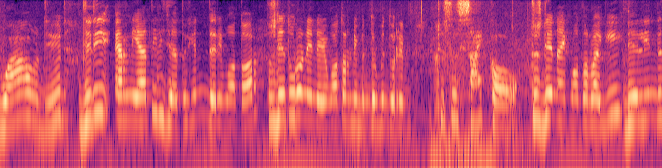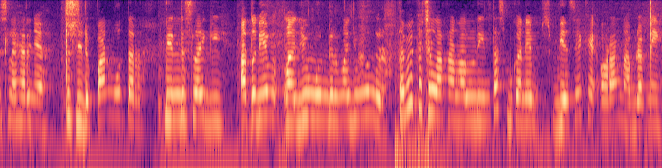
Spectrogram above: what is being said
Wow, dude. Jadi Erniati dijatuhin dari motor, terus dia turunin dari motor dibentur-benturin. Terus psycho. Terus dia naik motor lagi, dia lindes lehernya. Terus di depan muter, lindes lagi. Atau dia maju mundur, maju mundur. Tapi kecelakaan lalu lintas bukannya biasanya kayak orang nabrak nih.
